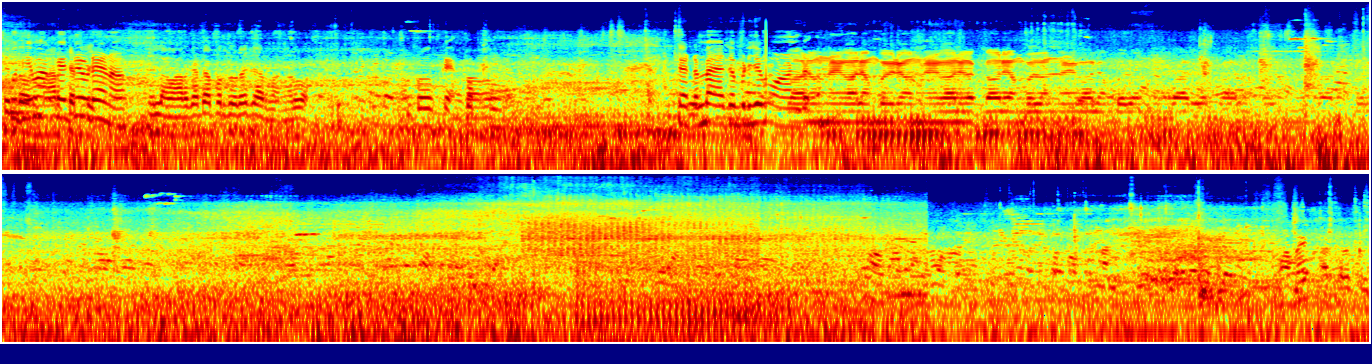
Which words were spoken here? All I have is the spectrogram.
പുതിയ മാർക്കറ്റ് ഇവിടെയാണോ ഇല്ല മാർക്കറ്റ് അപ്പുറത്തൂടെ കയറണം അങ്ങോട്ട് പോവാം ഓക്കെ ചേട്ടൻ ബാഗ് പിടിച്ച് പോണുണ്ട്. ഒന്നേകാൽ അമ്പത് ഒന്നേകാൽ തക്കാളി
